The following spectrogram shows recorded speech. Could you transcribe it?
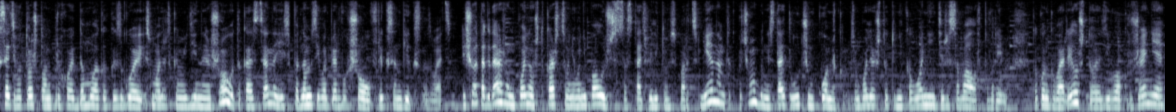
Кстати, вот то, что он приходит домой как изгой и смотрит комедийные шоу, такая сцена есть в одном из его первых шоу, Freaks and Geeks называется. Еще тогда же он понял, что, кажется, у него не получится стать великим спортсменом, так почему бы не стать лучшим комиком? Тем более, что это никого не интересовало в то время. Как он говорил, что из его окружения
